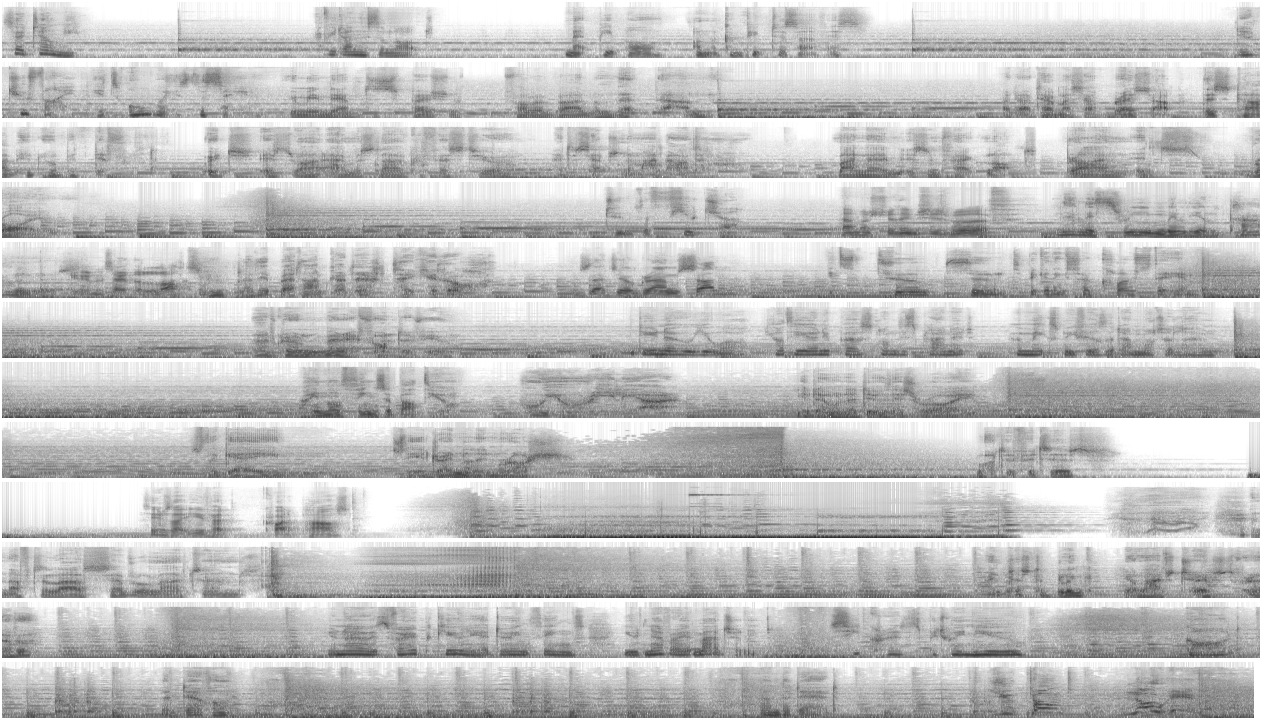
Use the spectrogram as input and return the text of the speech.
So tell me, have you done this a lot? Met people on the computer service? Don't you find it's always the same? You mean the anticipation followed by the letdown? But I tell myself, brace up. This time it will be different. Which is why I must now confess to you a deception on my part. My name is in fact not Brian, it's Roy. To the future. How much do you think she's worth? Nearly three million pounds. You're going to take the lot? You bloody bet I'm going to take it all. Is that your grandson? It's too soon to be getting so close to him. I've grown very fond of you. Do you know who you are? You're the only person on this planet who makes me feel that I'm not alone. I know things about you. Who you really are. You don't want to do this, Roy. It's the game. It's the adrenaline rush. What if it is? Seems like you've had quite a past. Enough to last several lifetimes. Blink, your life's changed forever. You know, it's very peculiar doing things you'd never imagined. Secrets between you, God, the devil, and the dead. You don't know him!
